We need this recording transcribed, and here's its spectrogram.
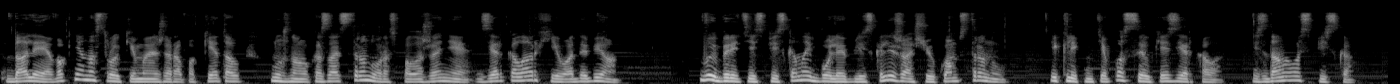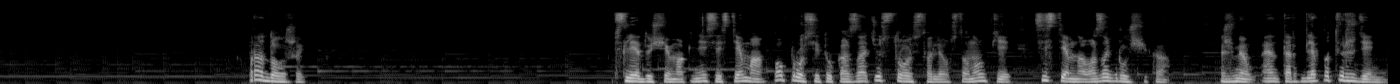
Далее в окне настройки менеджера пакетов нужно указать страну расположения зеркала архива Debian. Выберите из списка наиболее близко лежащую к вам страну и кликните по ссылке зеркала из данного списка. Продолжить. В следующем окне система попросит указать устройство для установки системного загрузчика. Жмем Enter для подтверждения.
